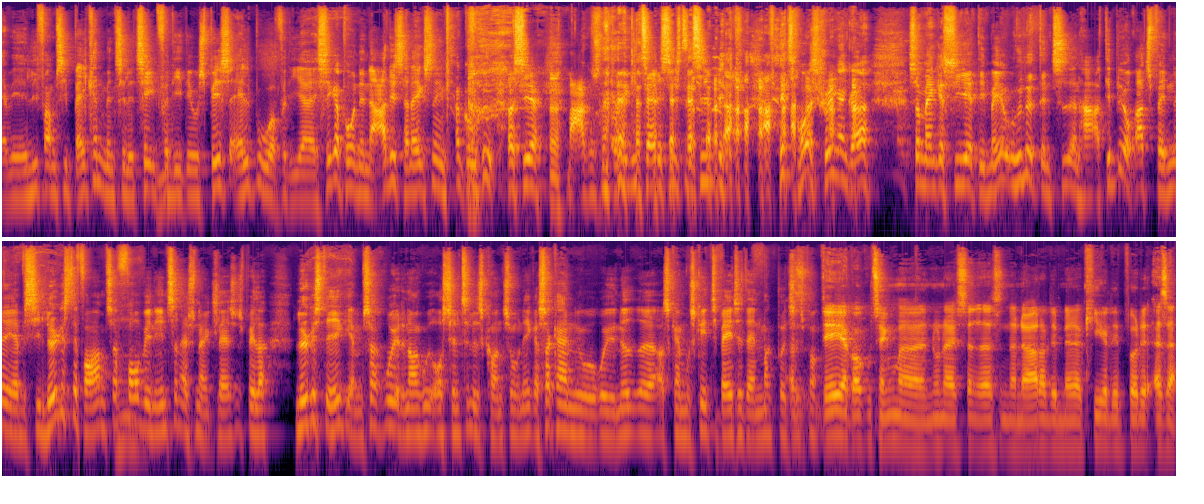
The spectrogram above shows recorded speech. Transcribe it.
jeg vil ligefrem sige Balkan-mentalitet, Mm. fordi det er jo spidse albuer, fordi jeg er sikker på, at Nenardis, han er ikke sådan en, der går ud og siger, Markus, kan du ikke lige tage det sidste 10? det tror jeg sgu ikke, han gør. Så man kan sige, at det er med at udnytte den tid, han har. Og det bliver jo ret spændende. Jeg vil sige, lykkes det for ham, så får vi en international klassespiller. Lykkes det ikke, jamen så ryger det nok ud over selvtillidskontoen, ikke? og så kan han jo ryge ned øh, og skal måske tilbage til Danmark på et tidspunkt. Det, jeg godt kunne tænke mig, nu når jeg sidder sådan og nørder lidt med og kigger lidt på det, altså,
